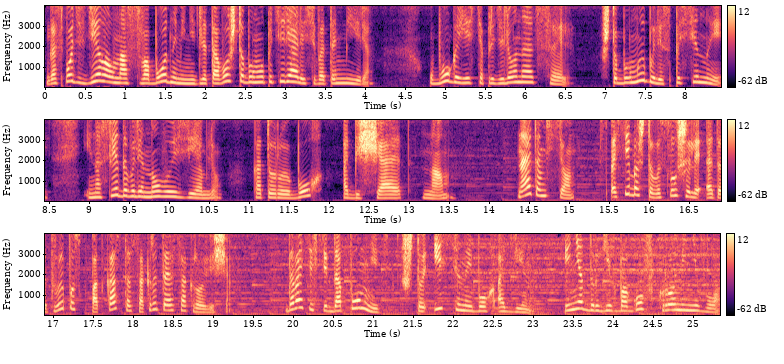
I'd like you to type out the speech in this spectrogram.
Господь сделал нас свободными не для того, чтобы мы потерялись в этом мире. У Бога есть определенная цель, чтобы мы были спасены и наследовали новую землю, которую Бог обещает нам. На этом все. Спасибо, что вы слушали этот выпуск подкаста «Сокрытое сокровище». Давайте всегда помнить, что истинный Бог один, и нет других богов, кроме Него.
